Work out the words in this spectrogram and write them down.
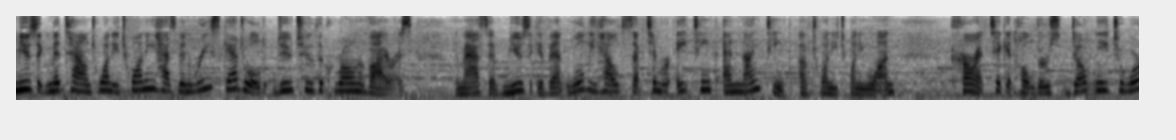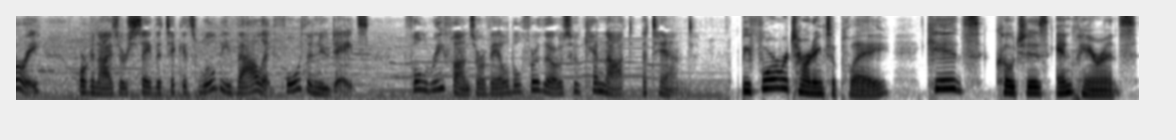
Music Midtown 2020 has been rescheduled due to the coronavirus. The massive music event will be held September 18th and 19th of 2021. Current ticket holders don't need to worry. Organizers say the tickets will be valid for the new dates. Full refunds are available for those who cannot attend. Before returning to play, kids, coaches, and parents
